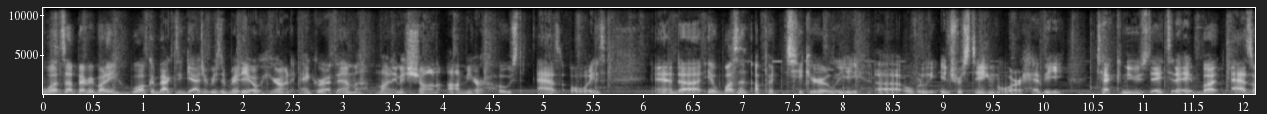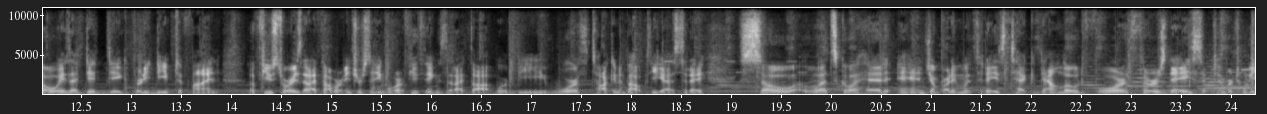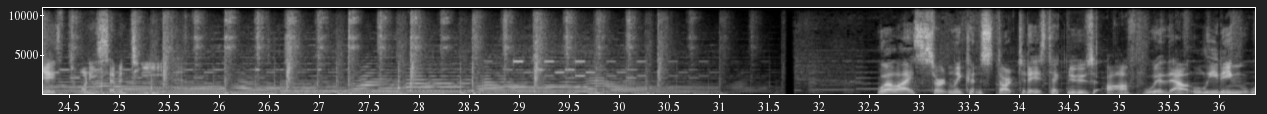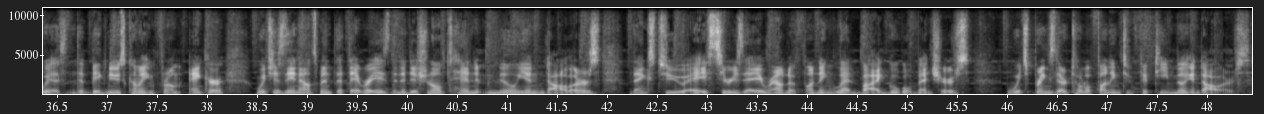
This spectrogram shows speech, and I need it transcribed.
What's up, everybody? Welcome back to Gadget Reason Radio here on Anchor FM. My name is Sean. I'm your host, as always. And uh, it wasn't a particularly uh, overly interesting or heavy tech news day today, but as always, I did dig pretty deep to find a few stories that I thought were interesting or a few things that I thought would be worth talking about with you guys today. So let's go ahead and jump right in with today's tech download for Thursday, September 28th, 2017. Well, I certainly couldn't start today's tech news off without leading with the big news coming from Anchor, which is the announcement that they raised an additional $10 million thanks to a Series A round of funding led by Google Ventures which brings their total funding to $15 million.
